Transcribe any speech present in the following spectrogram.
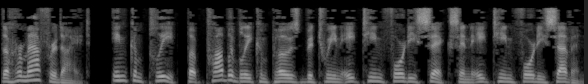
The Hermaphrodite. Incomplete, but probably composed between 1846 and 1847.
